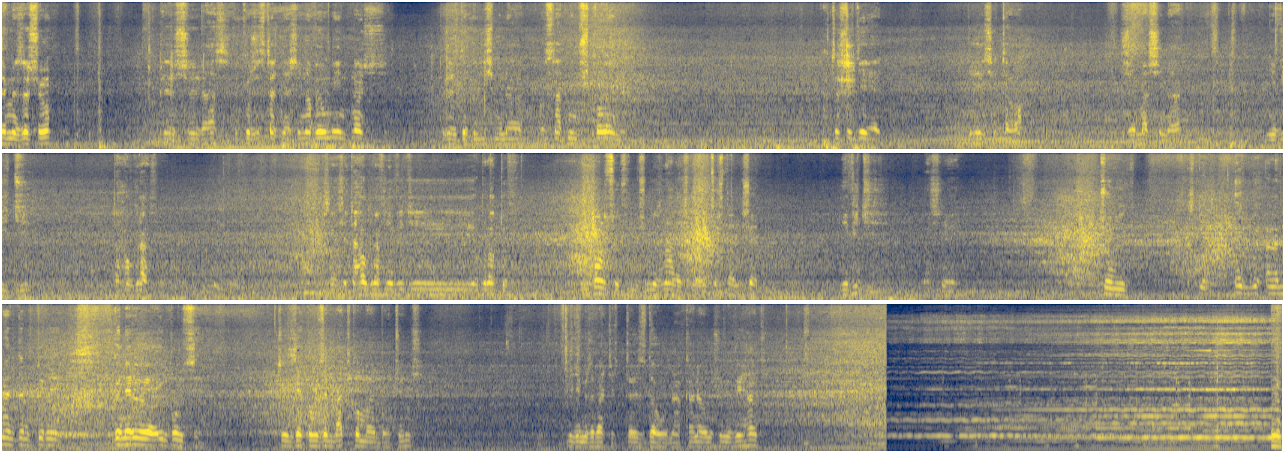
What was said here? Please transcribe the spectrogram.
Idziemy Zosiu pierwszy raz wykorzystać nasze nowe umiejętności, które zdobyliśmy na ostatnim szkoleniu. A co się dzieje? Dzieje się to, że maszyna nie widzi tachografu. W sensie tachograf nie widzi obrotów, impulsów. Musimy znaleźć, może coś tam się nie widzi. Właśnie czujnik z tym jakby elementem, który generuje impulsy. Czy z jakąś zębatką albo czymś. Będziemy zobaczyć, to jest z dołu na kanał, musimy wyjechać.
